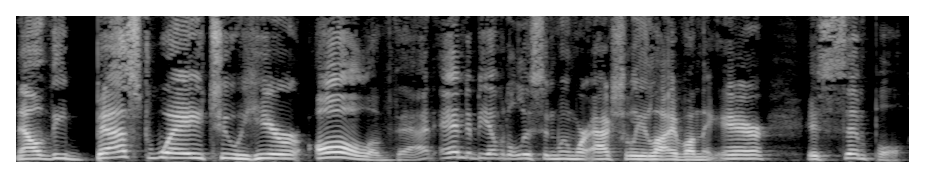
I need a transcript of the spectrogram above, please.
Now, the best way to hear all of that and to be able to listen when we're actually live on the air is simple.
